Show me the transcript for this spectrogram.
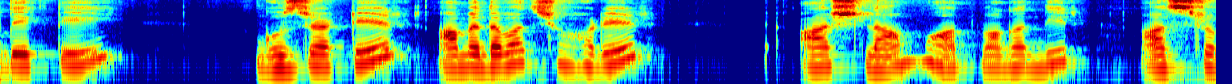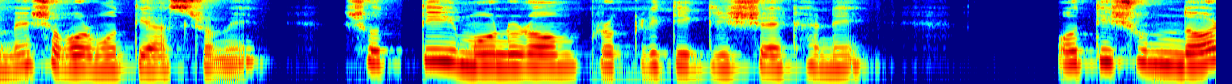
দেখতেই গুজরাটের আহমেদাবাদ শহরের আসলাম মহাত্মা গান্ধীর আশ্রমে, সবরমতী আশ্রমে। সত্যিই মনোরম প্রাকৃতিক দৃশ্য এখানে। অতি সুন্দর।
